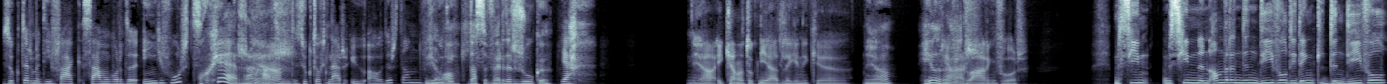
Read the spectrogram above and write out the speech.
Zoektermen die vaak samen worden ingevoerd. Och, jij, raar. Ja. In de zoektocht naar uw ouders dan, vermoed Ja, ik. dat ze verder zoeken. Ja, ja, ik kan het ook niet uitleggen. Ik eh Ja, heel geen raar. verklaring voor. Misschien, misschien een andere Den Dievel die denkt Den Dievel,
